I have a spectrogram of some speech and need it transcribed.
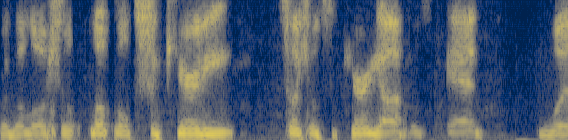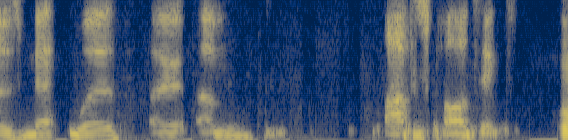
for the local local security social security office and was met with uh, um, office politics. hmm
